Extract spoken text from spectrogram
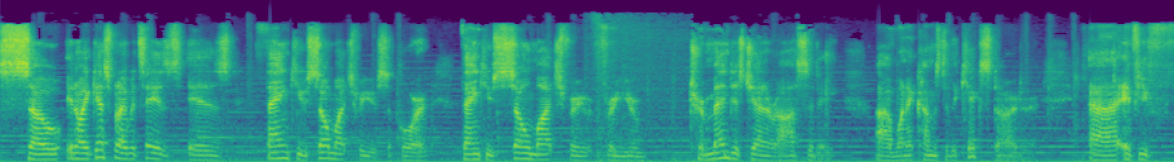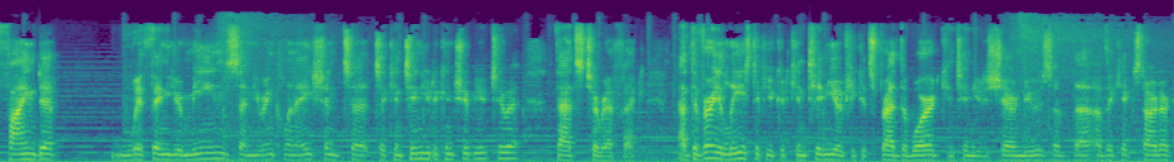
So you know i guess what i would say is is thank you so much for your support. Thank you so much for for your tremendous generosity uh, when it comes to the kickstarter. Uh, if you find it within your means and your inclination to, to continue to contribute to it, that's terrific. At the very least, if you could continue, if you could spread the word, continue to share news of the of the Kickstarter,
